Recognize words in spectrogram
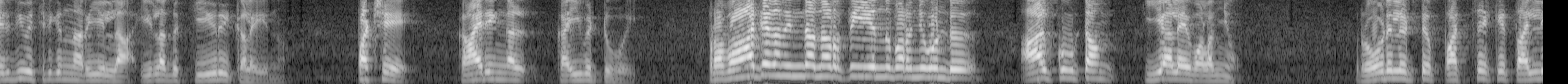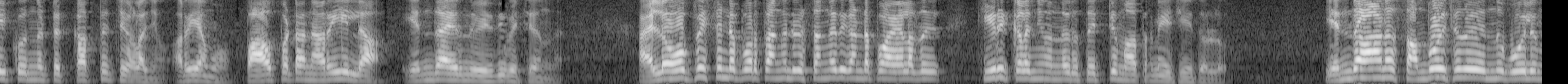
എഴുതി വെച്ചിരിക്കുന്നത് അറിയില്ല. ഇയാൾ അത് കീറിക്കളയുന്നു. പക്ഷേ കാര്യങ്ങൾ കൈവിട്ടുപോയി. പ്രവാചക നിന്ദ നടത്തി എന്ന് പറഞ്ഞുകൊണ്ട് ആൾക്കൂട്ടം ഇയാളെ വളഞ്ഞു. റോഡിലിട്ട് പച്ചയ്ക്ക് തല്ലിക്കൊന്നിട്ട് കത്തിച്ച് കളഞ്ഞു. അറിയാമോ? പാവപ്പെട്ടവൻ അറിയില്ല എന്തായിരുന്നു എഴുതി വെച്ചതെന്ന്. അയാളുടെ ഓഫീസിന്റെ പുറത്ത് അങ്ങനെ ഒരു സംഗതി കണ്ടപ്പോൾ അയാളത് കീറിക്കളഞ്ഞു എന്നൊരു തെറ്റ് മാത്രമേ ചെയ്തുള്ളൂ. എന്താണ് സംഭവിച്ചത് എന്ന് പോലും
